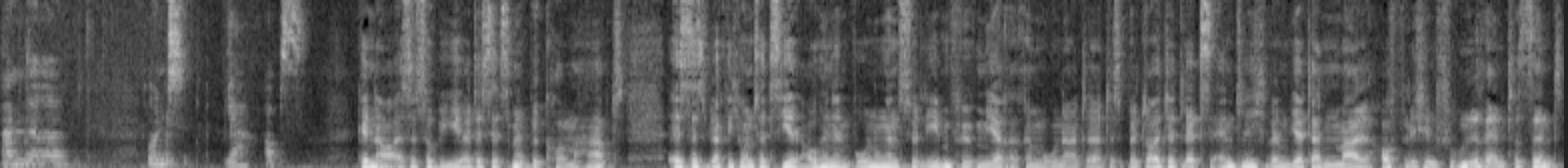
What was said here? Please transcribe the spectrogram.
andere. Und ja, ob es Genau, also so wie ihr das jetzt mitbekommen habt, ist es wirklich unser Ziel, auch in den Wohnungen zu leben für mehrere Monate. Das bedeutet letztendlich, wenn wir dann mal hoffentlich in Frührente sind,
